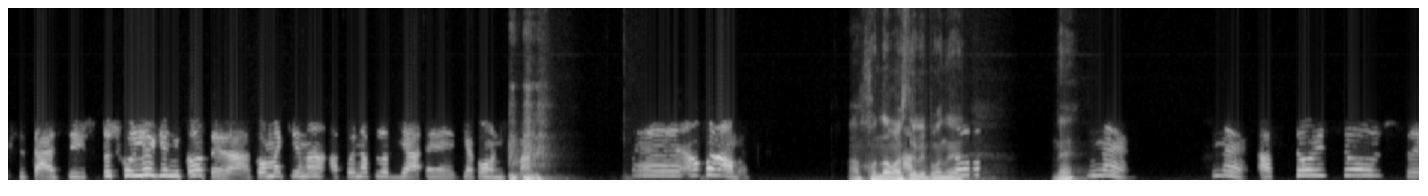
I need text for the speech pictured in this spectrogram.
εξετάσεις. Στο σχολείο γενικότερα, ακόμα και ένα, από ένα απλό δια, ε, διαγώνισμα, ε, αγχωνόμαστε. Αγχωνόμαστε λοιπόν, ε. Αυτό- Ναι. Ναι, ναι. Αυτό ίσως ε,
